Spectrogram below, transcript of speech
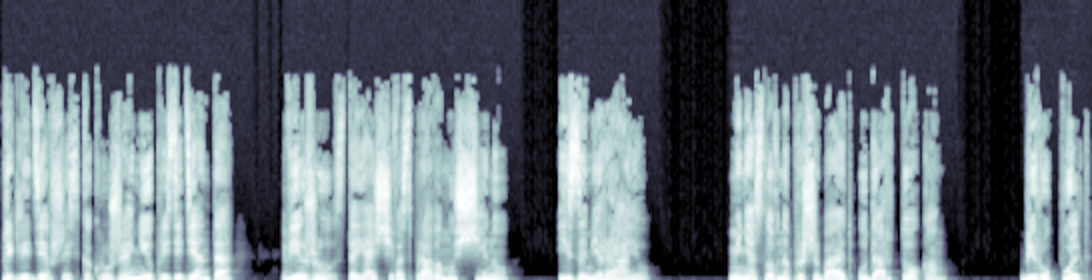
Приглядевшись к окружению президента, вижу стоящего справа мужчину и замираю. Меня словно прошибает удар током. Беру пульт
